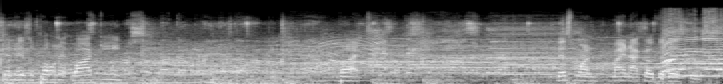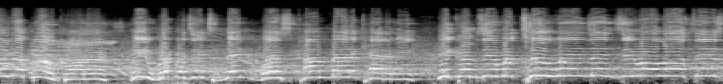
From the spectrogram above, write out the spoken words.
than his opponent, Wathke. But this one might not go the distance. Fighting out of the blue corner, he represents Midwest Combat Academy. He comes in with two wins and zero losses.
